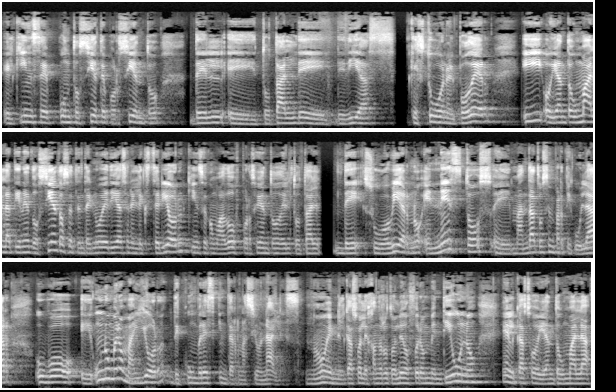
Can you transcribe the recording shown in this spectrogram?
el 15.7% del eh, total de días que estuvo en el poder y Ollanta Humala tiene 279 días en el exterior, 15,2% del total de su gobierno. En estos eh, mandatos en particular hubo eh, un número mayor de cumbres internacionales. ¿no? En el caso de Alejandro Toledo fueron 21, en el caso de Ollanta Humala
